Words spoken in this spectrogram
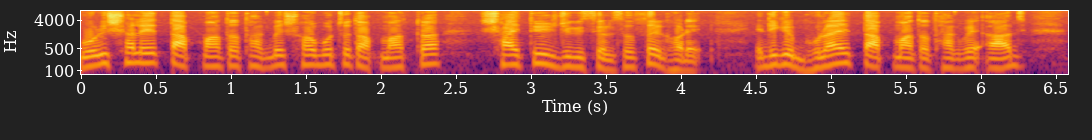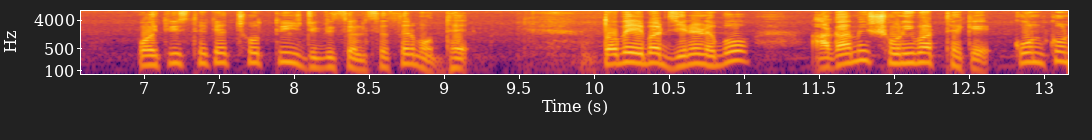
বরিশালে তাপমাত্রা থাকবে সর্বোচ্চ তাপমাত্রা সাঁত্রিশ ডিগ্রি সেলসিয়াসের ঘরে। এদিকে ভোলায় তাপমাত্রা থাকবে আজ পঁয়ত্রিশ থেকে ছত্রিশ ডিগ্রি সেলসিয়াসের মধ্যে। তবে এবার জেনে নেব আগামী শনিবার থেকে কোন কোন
